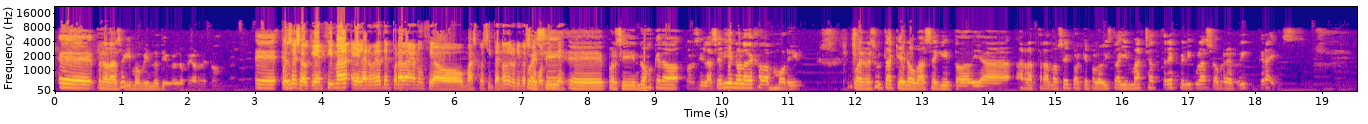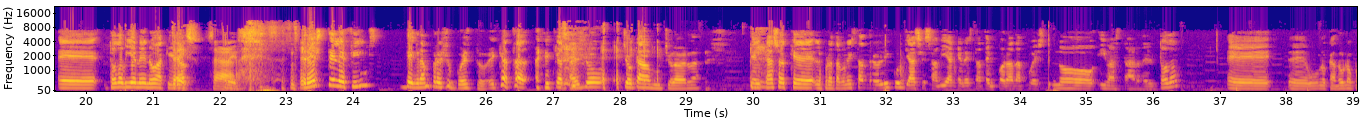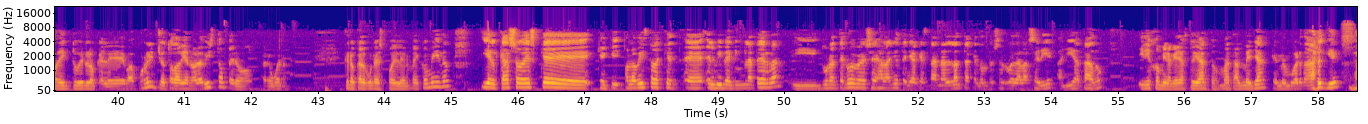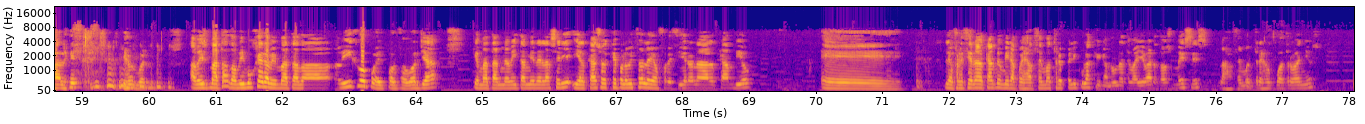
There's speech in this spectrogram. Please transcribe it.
Eh, pero la seguimos viendo, tío, que es lo peor de todo. Eh, Pues el- eso, que encima en la novena temporada han anunciado más cositas, ¿no? Del universo Pues de Walking sí, Dead. eh, por si no quedaba, por si la serie no la dejaban morir, pues resulta que no, va a seguir todavía arrastrándose porque por lo visto hay en marcha tres películas sobre Rick Grimes. Eh, todo viene, ¿no? A que Tres. O sea, Tres. tres telefilms de gran presupuesto. Es que hasta, es que hasta eso chocaba mucho, la verdad. El caso es que el protagonista Andrew Lincoln ya se sabía que en esta temporada pues no iba a estar del todo. Eh, eh, uno, cada uno puede intuir lo que le va a ocurrir. Yo todavía no lo he visto, pero, pero bueno, creo que algún spoiler me he comido. Y el caso es que, por lo visto es que eh, él vive en Inglaterra y durante nueve meses al año tenía que estar en Atlanta, que es donde se rueda la serie, allí atado. Y dijo, mira que ya estoy harto, matadme ya, que me muerda alguien, ¿vale? Habéis matado a mi mujer, habéis matado a, mi hijo, pues por favor ya, que matadme a mí también en la serie. Y el caso es que por lo visto le ofrecieron al cambio... eh, le ofrecieron al cambio, mira, pues hacemos tres películas que cada una te va a llevar dos meses, las hacemos en tres o cuatro años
